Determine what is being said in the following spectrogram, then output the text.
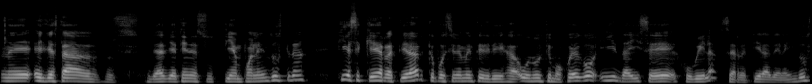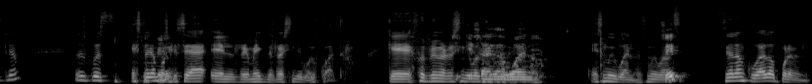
eh, él ya está, pues, ya, ya tiene su tiempo en la industria que se quiere retirar, que posiblemente dirija un último juego y de ahí se jubila, se retira de la industria. Entonces, pues esperemos que sea el remake del Resident Evil 4, que fue el primer Resident Evil. Que bueno. Es muy bueno, es muy bueno. Si no lo han jugado, prueben.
